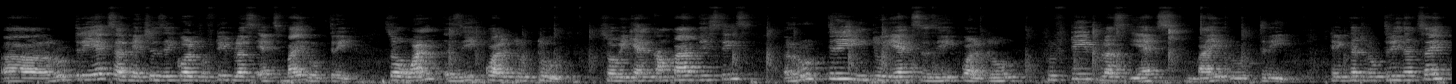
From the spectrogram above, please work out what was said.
uh, root 3x and H is equal to 50 plus x by root 3. So 1 is equal to 2. So we can compare these things. Root 3 into x is equal to 50 plus x by root 3. Take that root 3 that side.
